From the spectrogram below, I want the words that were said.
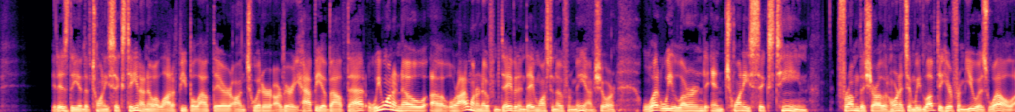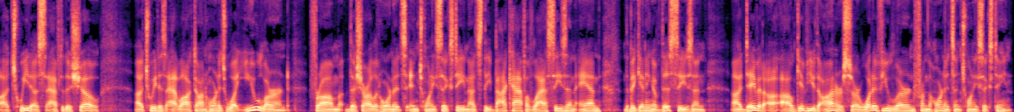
It is the end of 2016. I know a lot of people out there on Twitter are very happy about that. We want to know, uh, or I want to know from David, and David wants to know from me, I'm sure, what we learned in 2016 from the Charlotte Hornets. And we'd love to hear from you as well. Uh, tweet us after the show. Uh, tweet us at Locked On Hornets what you learned from the Charlotte Hornets in 2016. That's the back half of last season and the beginning of this season. Uh, David, I'll give you the honor, sir. What have you learned from the Hornets in 2016?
